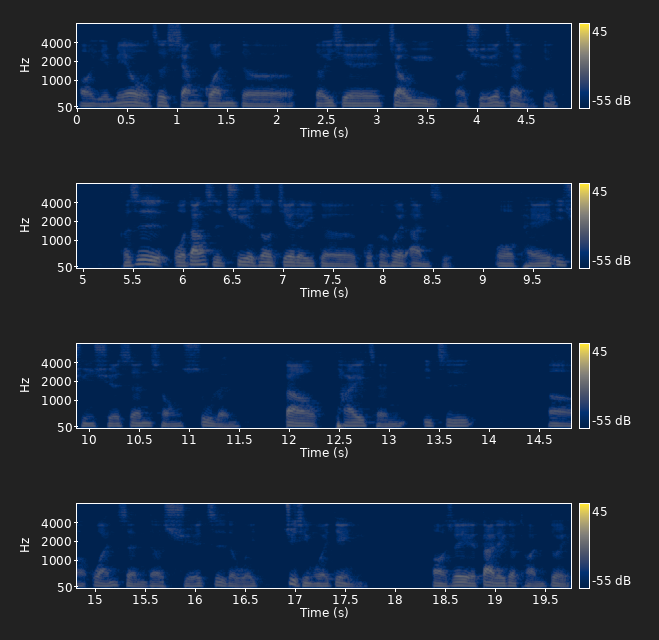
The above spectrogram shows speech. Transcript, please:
哦，也没有这相关的的一些教育呃学院在里面。可是我当时去的时候接了一个国科会的案子，我陪一群学生从素人到拍成一支呃完整的学制的微剧情微电影。哦，所以也带了一个团队。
